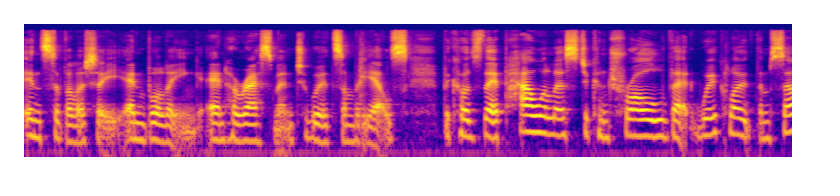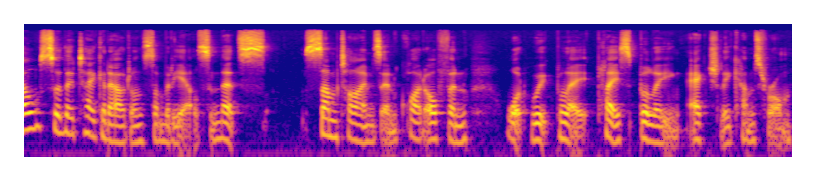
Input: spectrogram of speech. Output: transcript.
incivility and bullying and harassment towards somebody else because they're powerless to control that workload themselves, so they take it out on somebody else. And that's sometimes and quite often what workplace bullying actually comes from.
